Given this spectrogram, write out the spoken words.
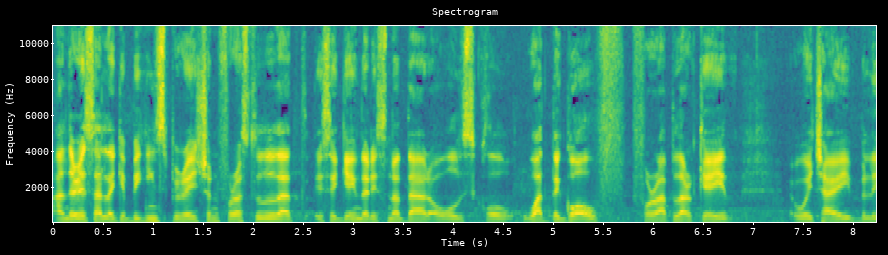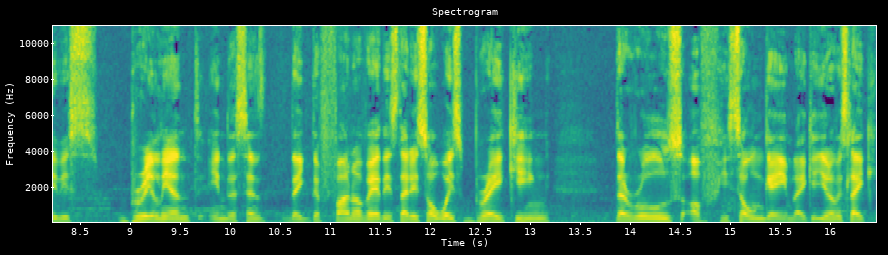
and there is a, like a big inspiration for us to do that. It's a game that is not that old. It's called what the golf for apple arcade which i believe is brilliant in the sense like the fun of it is that it's always breaking the rules of his own game. Like you know it's like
